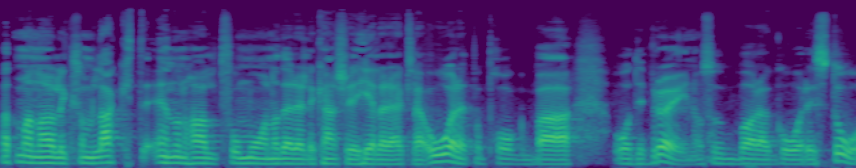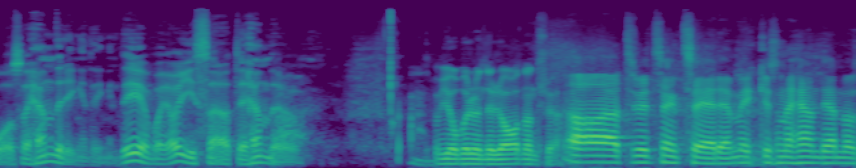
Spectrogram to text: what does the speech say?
att man har liksom lagt en och en halv, två månader eller kanske hela jäkla året på Pogba och De Bruyne och så bara går det stå och så händer ingenting. Det är vad jag gissar att det händer. De jobbar under radarn tror jag. Ja, jag tror jag tänkte säga det. Mycket sådana händer ändå.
